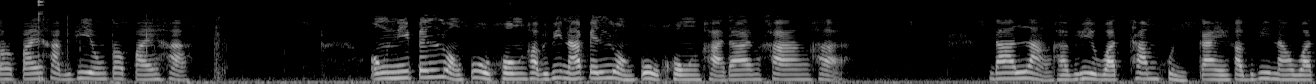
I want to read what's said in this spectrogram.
ต่อไปค่ะพี่พี่องค์ต่อไปค่ะ องค์นี้เป็นหลวงปู่คงค่ะพี่พี่นะเป็นหลวงปู่คงค่ะด้านข้างค่ะ ด้านหลังค่ะพี่พี่วัดถ้ำขุนไกรค่ะพี่พี่นะวัด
